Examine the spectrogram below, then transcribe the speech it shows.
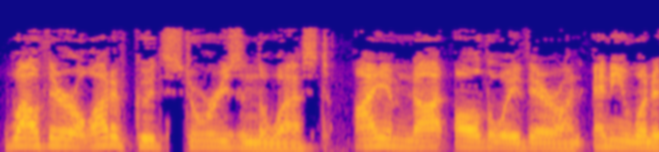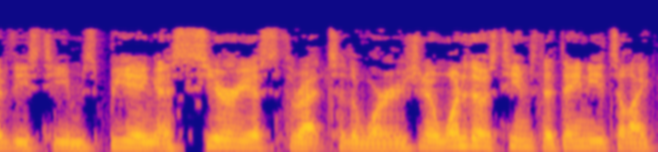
while there are a lot of good stories in the West, I am not all the way there on any one of these teams being a serious threat to the Warriors. You know, one of those teams that they need to like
